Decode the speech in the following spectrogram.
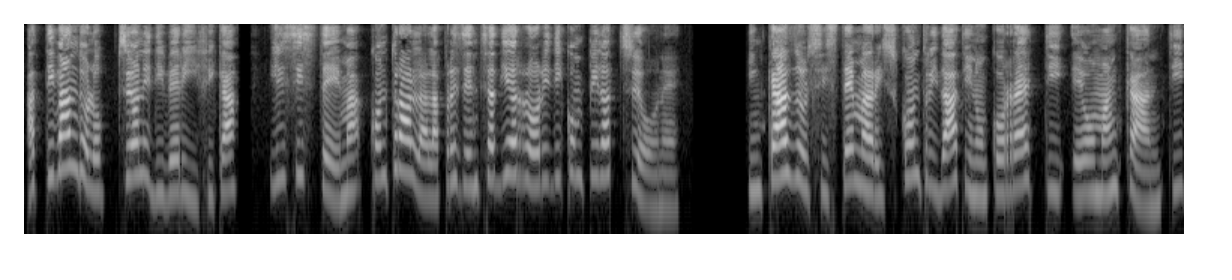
Attivando l'opzione di verifica, il sistema controlla la presenza di errori di compilazione. In caso il sistema riscontri dati non corretti e o mancanti,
